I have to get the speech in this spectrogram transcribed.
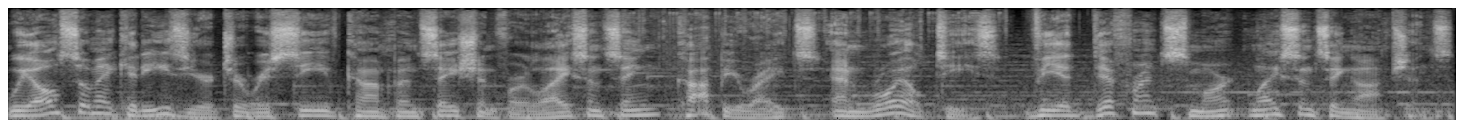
We also make it easier to receive compensation for licensing, copyrights, and royalties via different smart licensing options.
